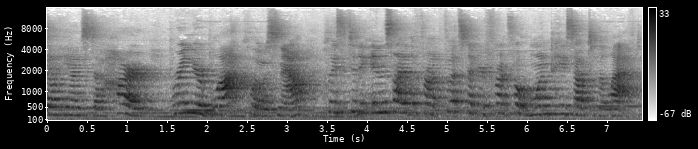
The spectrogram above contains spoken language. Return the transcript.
Exhale, hands to heart. Bring your block close now. Place it to the inside of the front foot. Step your front foot one pace out to the left.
